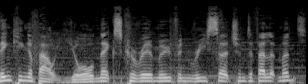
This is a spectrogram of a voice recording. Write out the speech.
thinking about your next career move in research and development?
